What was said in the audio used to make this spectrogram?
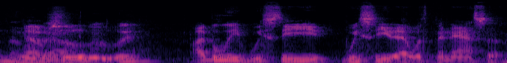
No doubt. I believe we see we see that with Manasseh,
